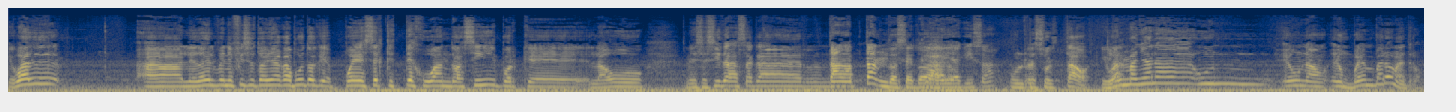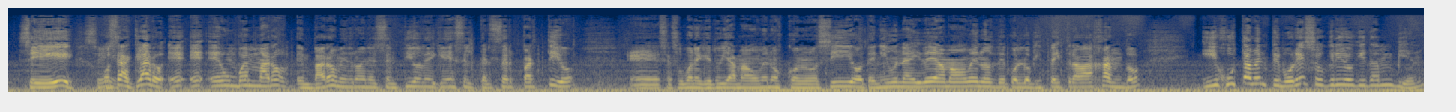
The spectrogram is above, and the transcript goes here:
igual le doy el beneficio todavía a Caputo que puede ser que esté jugando así porque la U necesita sacar Está adaptándose todavía Claro. quizás. un resultado. Igual Claro. mañana es un, es, una- es un buen barómetro. Sí, Sí. o sea, claro, es, es- es un buen en barómetro en el sentido de que es el tercer partido. Eh, se supone que tú ya más o menos conocí o tenías una idea más o menos de con lo que estáis trabajando. Y justamente por eso creo que también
